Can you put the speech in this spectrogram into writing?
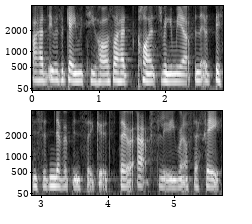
I had it was a game of two halves. I had clients ringing me up, and the business had never been so good. They were absolutely run off their feet.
